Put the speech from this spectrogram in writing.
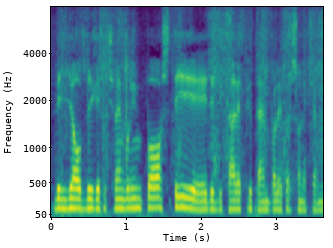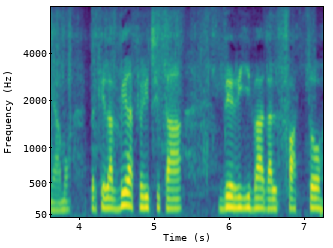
degli obblighi che ci vengono imposti e dedicare più tempo alle persone che amiamo, perché la vera felicità deriva dal fatto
